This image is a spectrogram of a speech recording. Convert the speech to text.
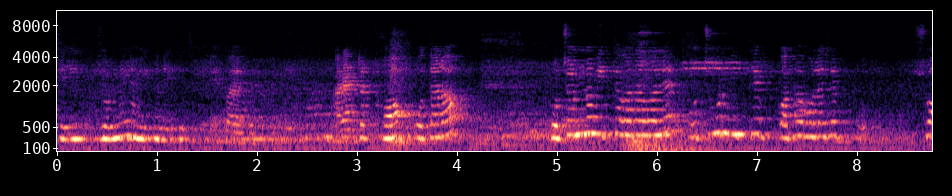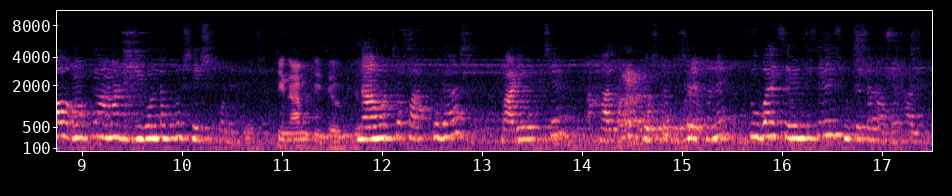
সেই জন্যই আমি এখানে এসেছি এফআইআর করতে। আর একটা ঠক প্রতারক প্রচণ্ড মিথ্যে কথা বলে প্রচুর মিথ্যে কথা বলে যে সব আমাকে আমার জীবনটা পুরো শেষ করে দিয়েছে। কি নাম কি নাম হচ্ছে পার্থ দাস বাড়ি হচ্ছে হালকা পোস্ট অফিসের ওখানে two by seventy seven Sucheta Nagar হালকা।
